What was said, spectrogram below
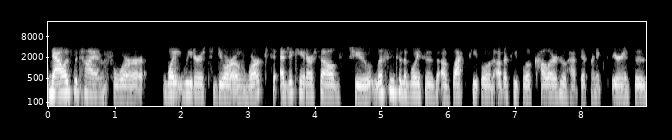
Now is the time for white leaders to do our own work, to educate ourselves, to listen to the voices of Black people and other people of color who have different experiences.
